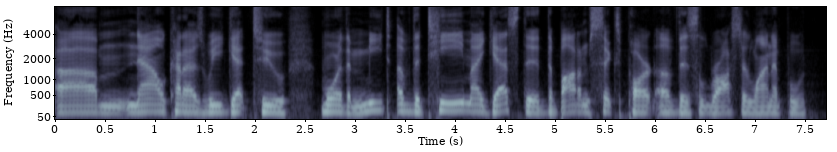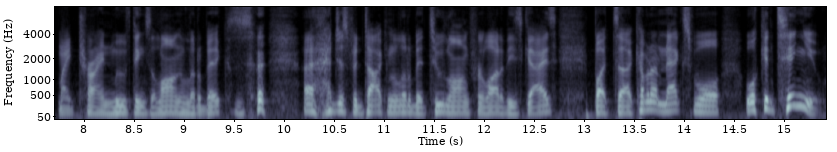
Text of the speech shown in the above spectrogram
Um, now, kind of as we get to more the meat of the team, I guess, the, the bottom six part of this roster lineup. We'll might try and move things along a little bit because I've just been talking a little bit too long for a lot of these guys. But uh, coming up next, we'll we'll continue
